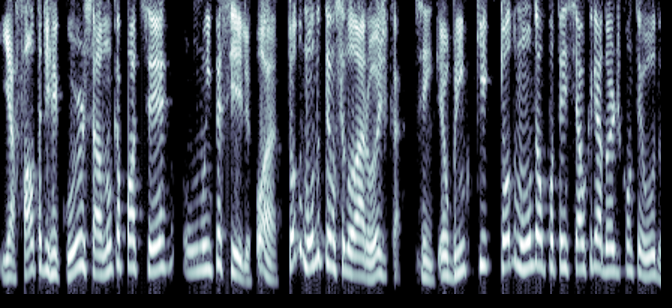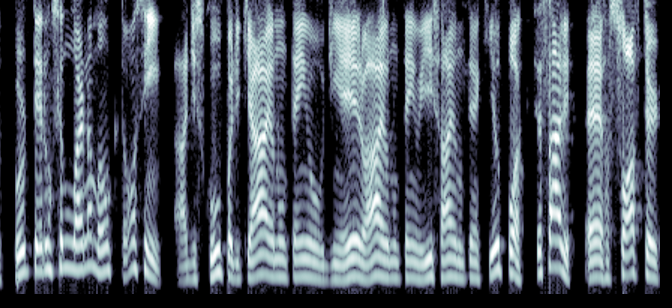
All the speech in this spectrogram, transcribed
E a falta de recurso, ela nunca pode ser um empecilho. Pô, todo mundo tem um celular hoje, cara. Sim. Eu brinco que todo mundo é um potencial criador de conteúdo por ter um celular na mão. Então, assim, a desculpa de que, ah, eu não tenho dinheiro, ah, eu não tenho isso, ah, eu não tenho aquilo, pô, você sabe, é, software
